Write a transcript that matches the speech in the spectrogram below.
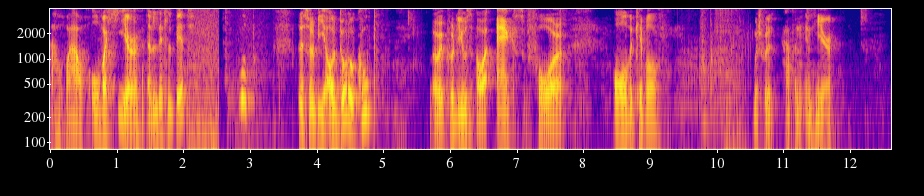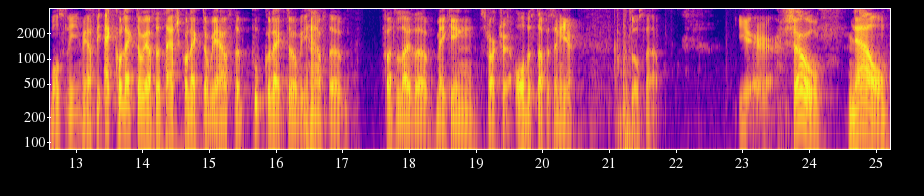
oh wow, over here a little bit. Whoop. This will be our Dodo Coop, where we produce our eggs for all the kibble, which will happen in here, mostly. We have the egg collector, we have the thatch collector, we have the poop collector, we have the fertilizer making structure. All the stuff is in here. Let's close that up. Yeah. So, now,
